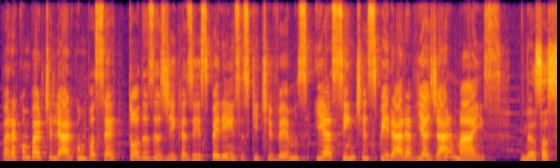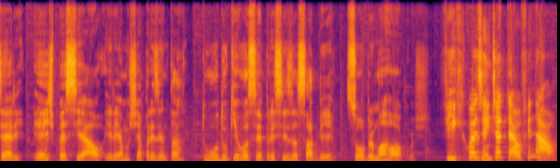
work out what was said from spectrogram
Para compartilhar com você todas as dicas e experiências que tivemos e assim te inspirar a viajar mais. Nessa série especial, iremos te apresentar tudo o que você precisa saber sobre o Marrocos. Fique com a gente até o final.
